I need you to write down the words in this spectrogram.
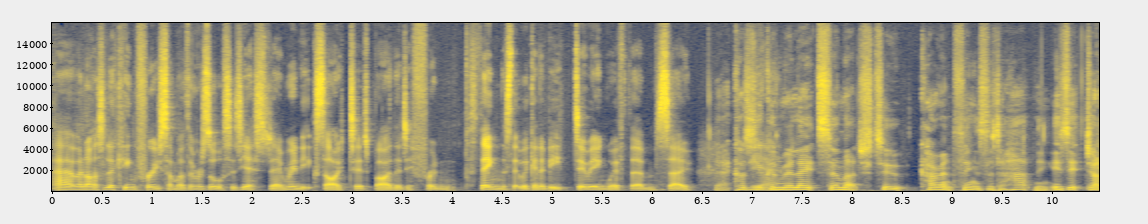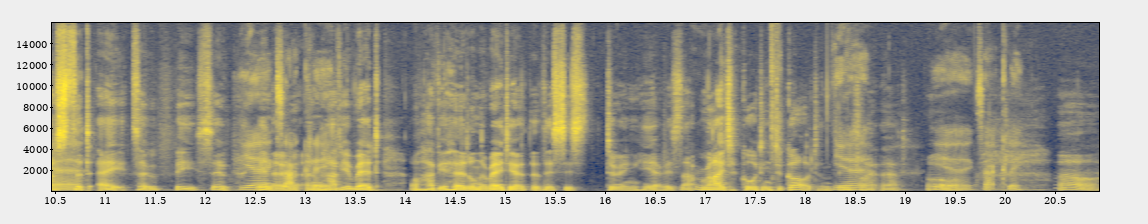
Um, and I was looking through some of the resources yesterday. I'm really excited by the different things that we're going to be doing with them. So Yeah, because you Yeah. can relate so much to current things that are happening. Is it just Yeah. that A, so B, so? Yeah, you know, exactly. And have you read or have you heard on the radio that this is doing here? Is Mm. that right according to God and things Yeah. like that? Oh. yeah, exactly. Oh,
